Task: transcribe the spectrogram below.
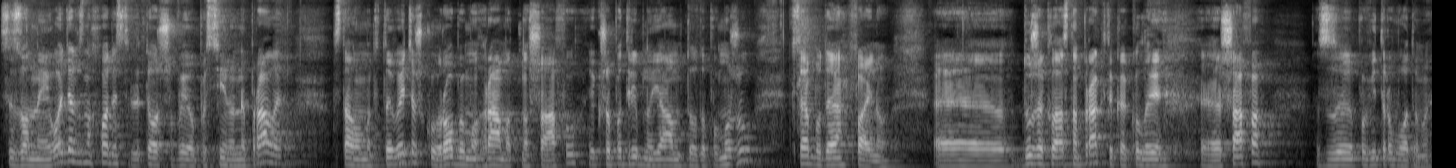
сезонний одяг знаходиться, для того, щоб ви його постійно не прали. Ставимо туди витяжку, робимо грамотно шафу. Якщо потрібно, я вам то допоможу. Все буде файно. Е, дуже класна практика, коли е, шафа з повітроводами.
